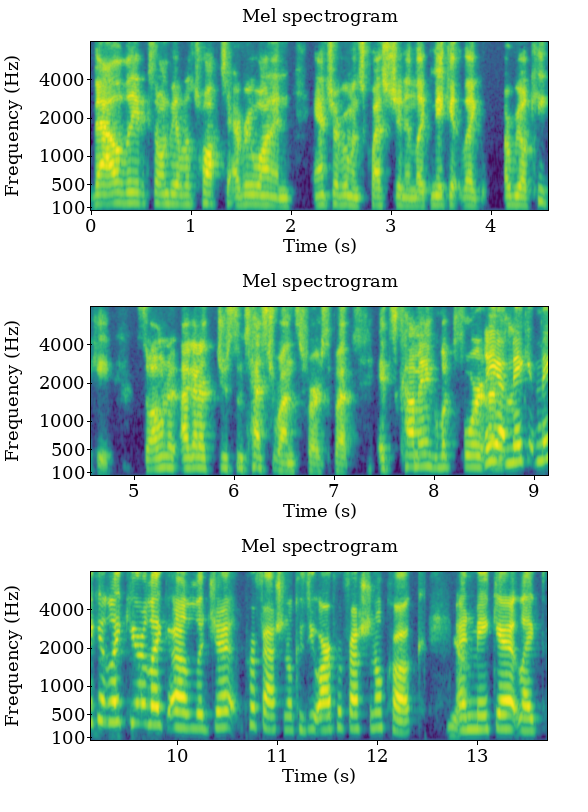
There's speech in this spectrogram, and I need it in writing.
validated. Because I want to be able to talk to everyone and answer everyone's question and like make it like a real kiki. So I want to. I got to do some test runs first, but it's coming. Look for it. Yeah, make it make it like you're like a legit professional because you are a professional cook, Yeah. and make it like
